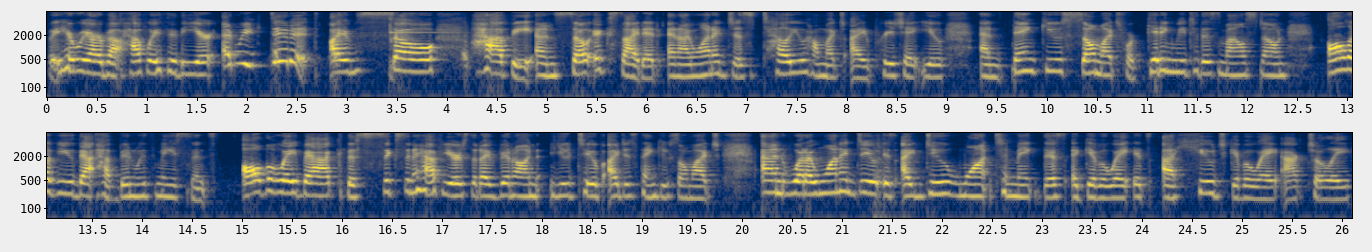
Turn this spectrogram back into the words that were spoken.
but here we are about halfway through the year and we did it. I am so happy and so excited and I want to just tell you how much I appreciate you and thank you so much for getting me to this milestone all of you that have been with me since all the way back the six and a half years that I've been on YouTube. I just thank you so much. And what I want to do is I do want to make this a giveaway. It's a huge giveaway, actually.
